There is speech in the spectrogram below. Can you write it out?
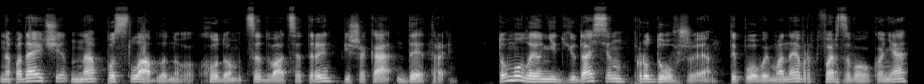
нападаючи на послабленого ходом c2, c3 пішака d3. Тому Леонід Юдасін продовжує типовий маневр ферзового коня,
